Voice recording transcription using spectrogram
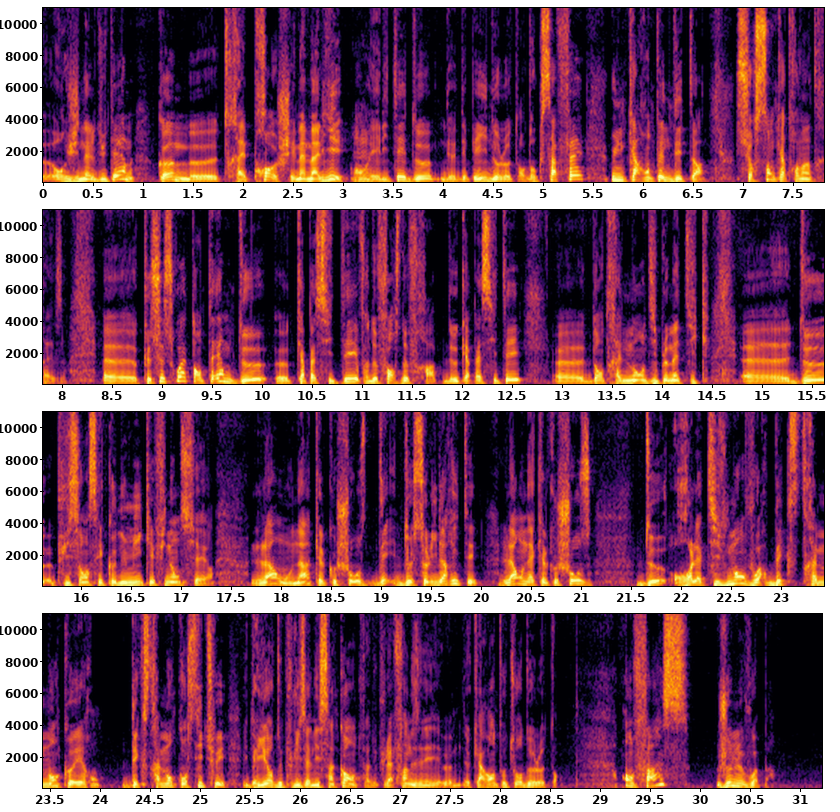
originel du terme, comme très proches et même alliés, en réalité, de- de- des pays de l'OTAN. Donc ça fait une quarantaine d'États sur 193. Euh, que ce soit en termes de capacité, enfin de force de frappe, de capacité d'entraînement diplomatique, de puissance économique et financière. Là, on a quelque chose de, de solidarité. Là, on a quelque chose de relativement, voire d'extrêmement cohérent, d'extrêmement constitué. Et d'ailleurs, depuis les années 50, enfin depuis la fin des années euh, 40, autour de l'OTAN. En face, je ne le vois pas.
